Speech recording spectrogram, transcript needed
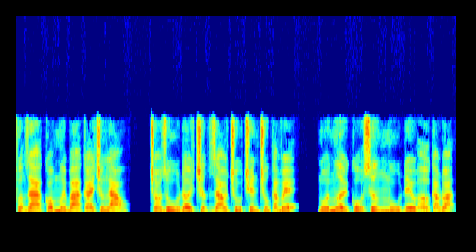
Phượng gia có 13 cái trưởng lão, cho dù đời trước giáo chủ chuyên trúc cám vệ, mỗi người cổ xương mù đều ở cao đoạn,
